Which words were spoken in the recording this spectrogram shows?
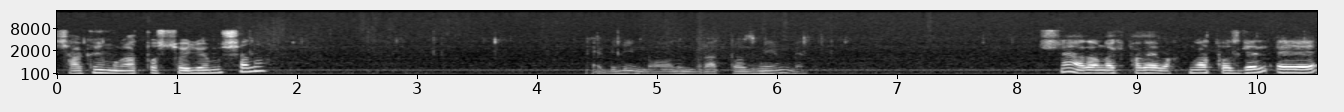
Şarkıyı Murat Boz söylüyormuş ya lan. Bileyim oğlum Murat bozmayayım da. Şuna adamdaki paraya bak. Murat Boz gel. Ee,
